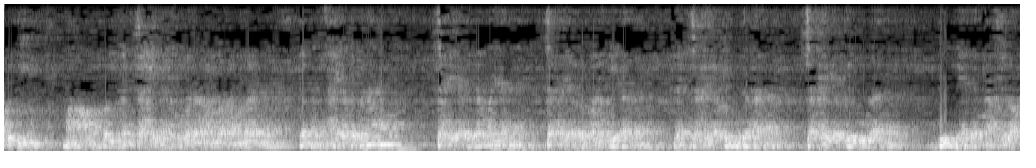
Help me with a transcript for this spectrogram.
abadi maha berikan cahaya kepada hamba-hamba dengan cahaya kebenaran, cahaya kedamaian, cahaya kebahagiaan, dan cahaya kemudahan, cahaya keluhuran dunia dan akhirat.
